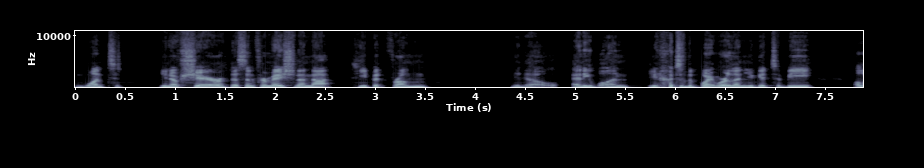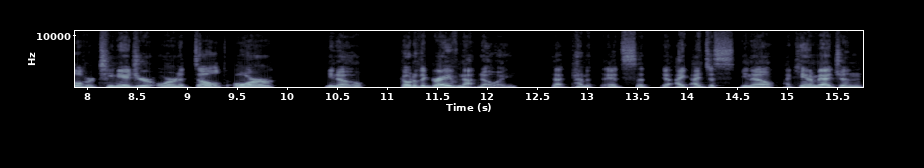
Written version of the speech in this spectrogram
want to, you know, share this information and not keep it from, you know, anyone you know, to the point where then you get to be a older teenager or an adult, or, you know, go to the grave not knowing that kind of. It's a, I, I just, you know, I can't imagine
